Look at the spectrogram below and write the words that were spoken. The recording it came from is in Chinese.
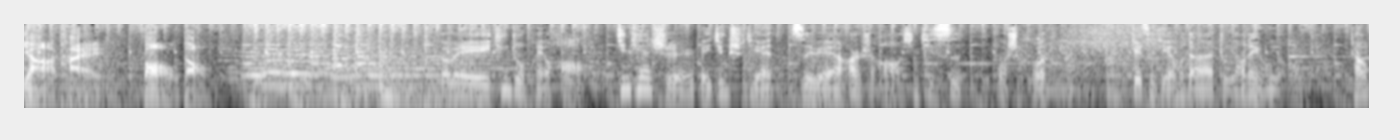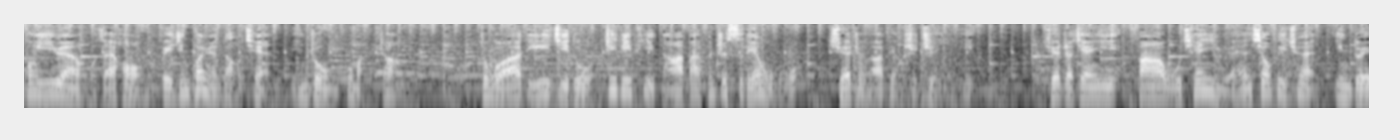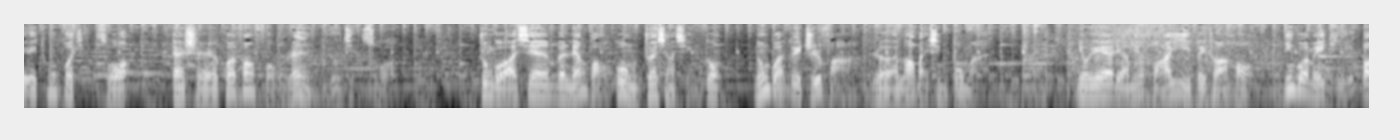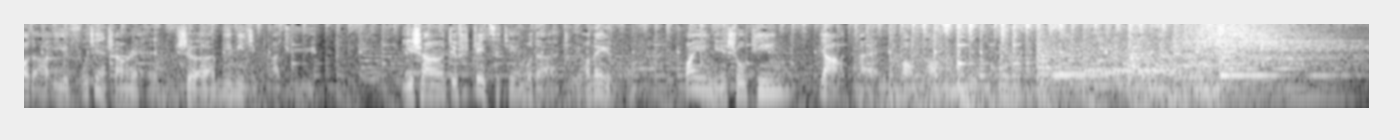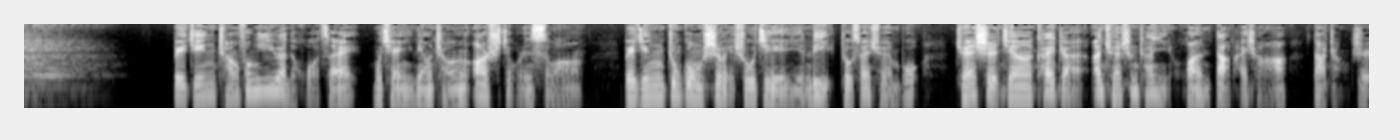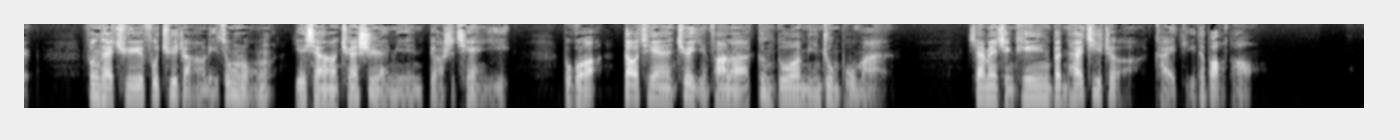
亚太报道，各位听众朋友好，今天是北京时间四月二十号星期四，我是和平。这次节目的主要内容有：长丰医院火灾后，北京官员道歉，民众不买账；中国第一季度 GDP 达百分之四点五，学者表示质疑。学者建议发五千亿元消费券应对通货紧缩。但是官方否认有紧缩。中国先稳粮保供专项行动，农管队执法惹老百姓不满。纽约两名华裔被抓后，英国媒体报道一福建商人设秘密警察局。以上就是这次节目的主要内容，欢迎您收听亚太报道。北京长峰医院的火灾目前已酿成二十九人死亡。北京中共市委书记尹力周三宣布，全市将开展安全生产隐患大排查、大整治。丰台区副区长李宗荣也向全市人民表示歉意，不过道歉却引发了更多民众不满。下面请听本台记者凯迪的报道。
